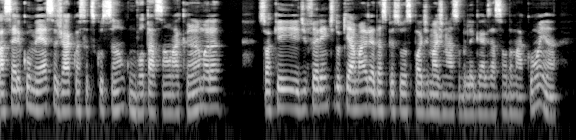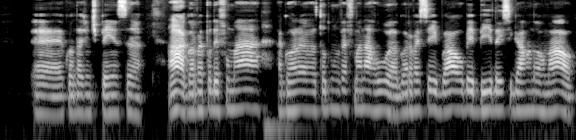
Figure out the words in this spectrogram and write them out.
A série começa já com essa discussão, com votação na Câmara. Só que, diferente do que a maioria das pessoas pode imaginar sobre legalização da maconha, é, quando a gente pensa, ah, agora vai poder fumar, agora todo mundo vai fumar na rua, agora vai ser igual bebida e cigarro normal,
